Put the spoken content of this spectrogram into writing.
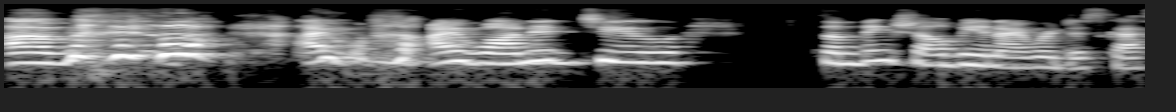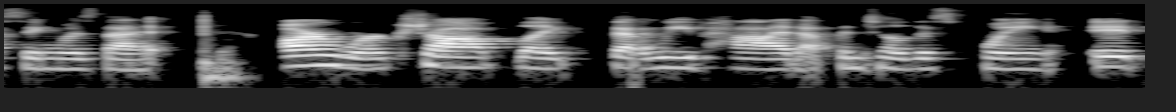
um, I I wanted to something Shelby and I were discussing was that our workshop, like that we've had up until this point, it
